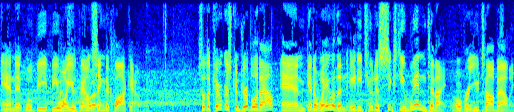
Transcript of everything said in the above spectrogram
and it will be BYU bouncing the clock out. So the Cougars can dribble it out and get away with an 82 to 60 win tonight over Utah Valley.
